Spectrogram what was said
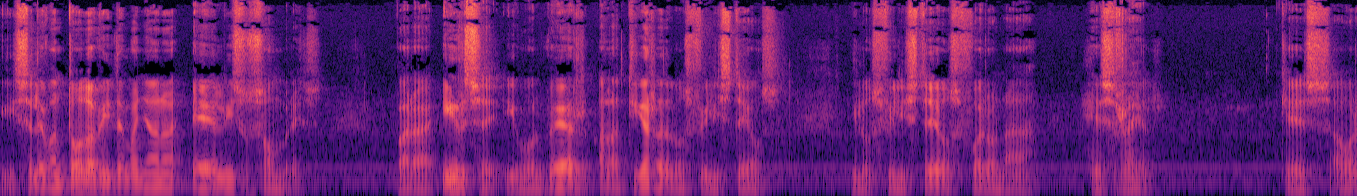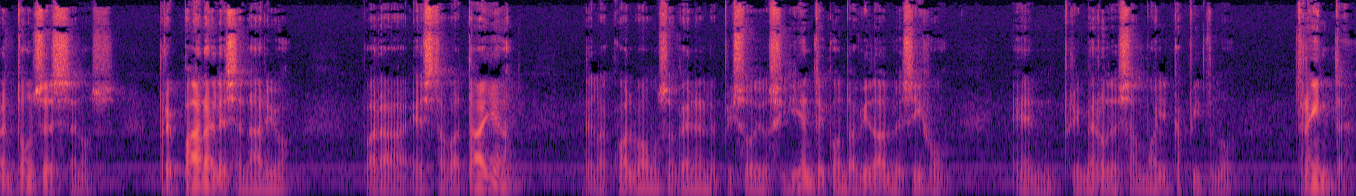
y se levantó David de mañana, él y sus hombres, para irse y volver a la tierra de los filisteos. Y los filisteos fueron a Jezreel, que es ahora entonces se nos prepara el escenario para esta batalla, de la cual vamos a ver en el episodio siguiente con David Alves, hijo en primero de Samuel capítulo 30.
